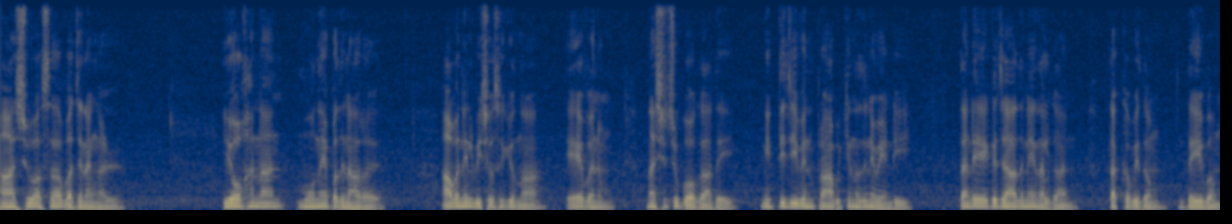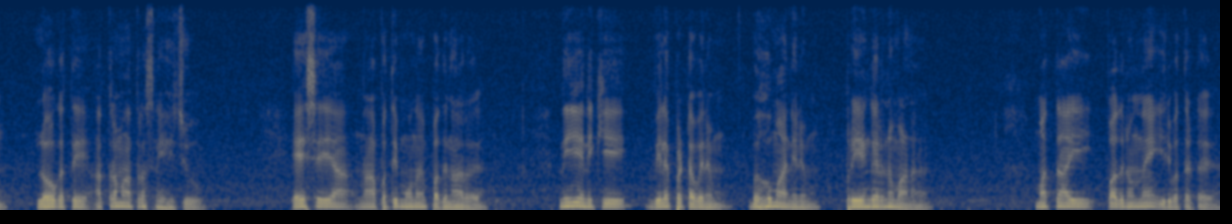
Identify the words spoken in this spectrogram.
ആശ്വാസവചനങ്ങൾ. യോഹന്നാൻ മൂന്ന് പതിനാറ്. അവനിൽ വിശ്വസിക്കുന്ന ഏവനും നശിച്ചു പോകാതെ നിത്യജീവൻ പ്രാപിക്കുന്നതിന് വേണ്ടി തന്റെ ഏകജാതനെ നൽകാൻ തക്കവിധം ദൈവം ലോകത്തെ അത്രമാത്രം സ്നേഹിച്ചു. ഏശയ നാൽപ്പത്തിമൂന്ന് പതിനാറ്. നീ എനിക്ക് വിലപ്പെട്ടവനും ബഹുമാന്യനും പ്രിയങ്കരനുമാണ്. മത്തായി പതിനൊന്ന് ഇരുപത്തെട്ട്.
